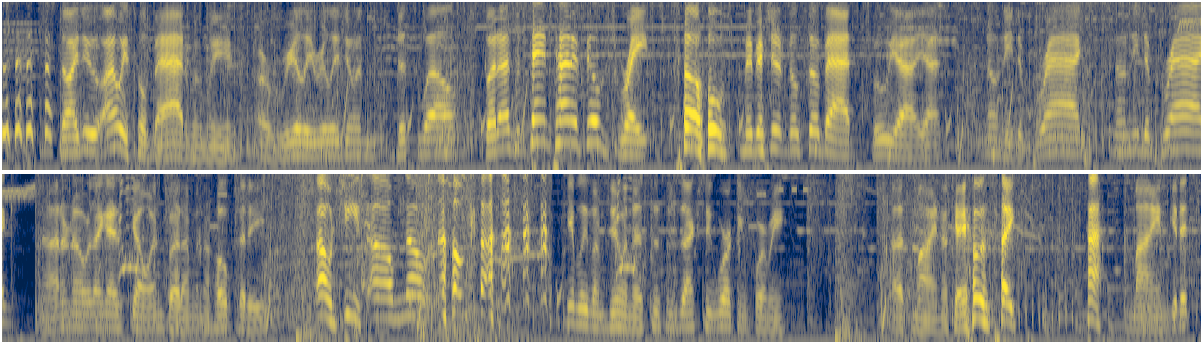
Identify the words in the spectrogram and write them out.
so I do, I always feel bad when we are really, really doing this well. But at the same time, it feels great. So maybe I shouldn't feel so bad. Ooh, yeah, yeah. No need to brag. No need to brag. I don't know where that guy's going, but I'm gonna hope that he... Oh, jeez. Oh, no, no, God. Can't believe I'm doing this. This is actually working for me. Oh, that's mine, okay? I was like, ha, mine, get it?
